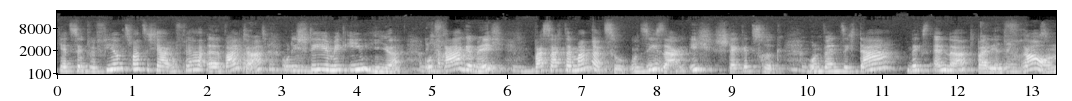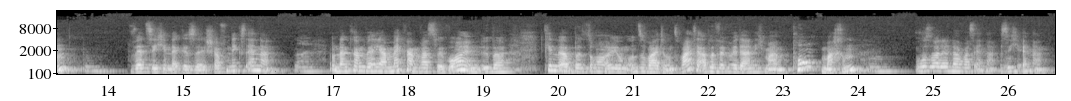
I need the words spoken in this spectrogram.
jetzt sind wir 24 Jahre äh, weiter, und ich mhm. stehe mit Ihnen hier und, und frage mich, mhm. was sagt der Mann dazu? Und Sie sagen, ich stecke zurück. Mhm. Und wenn sich da nichts ändert bei den Frauen, wird sich in der Gesellschaft nichts ändern. Und dann können wir ja meckern, was wir wollen über Kinderbetreuung und so weiter und so weiter. Aber wenn wir da nicht mal einen Punkt machen, wo soll denn da was ändern, sich ändern?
